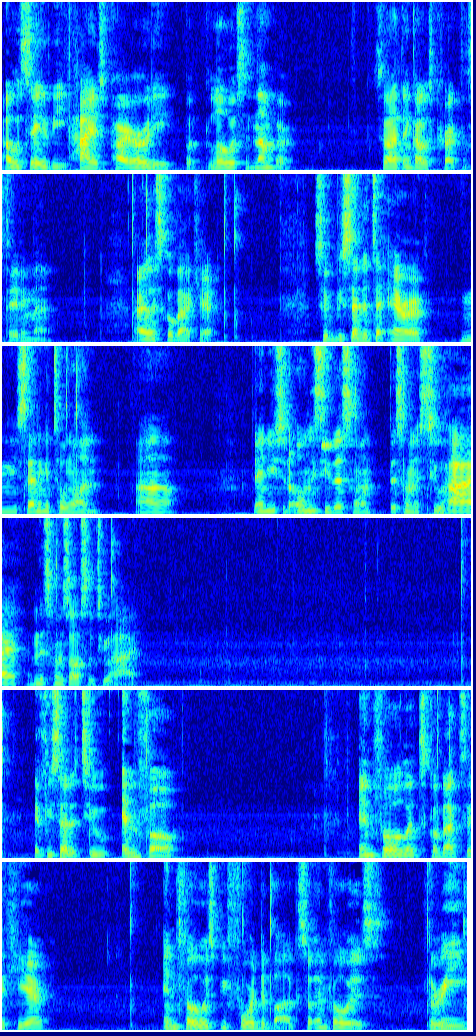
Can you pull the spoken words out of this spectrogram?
I would say the highest priority, but lowest number. So I think I was correct in stating that. All right, let's go back here. So if you set it to error, and you're setting it to one, uh, then you should only see this one. This one is too high, and this one is also too high. If you set it to info, info, let's go back to here. Info is before debug. So info is three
